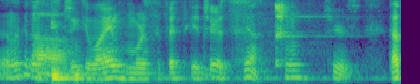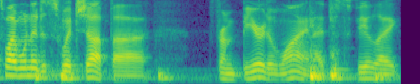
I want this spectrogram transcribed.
And look at us Uh, drinking wine, more sophisticated. Cheers. yeah cheers that's why i wanted to switch up uh, from beer to wine i just feel like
